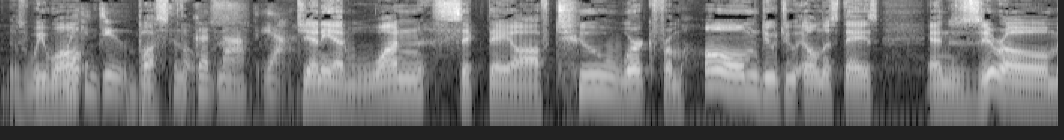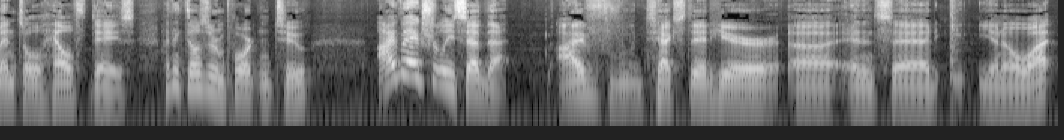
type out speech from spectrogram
because we won't we can do bust some those. good math. Yeah. Jenny had one sick day off, two work from home due to illness days, and zero mental health days. I think those are important too. I've actually said that. I've texted here uh, and said, you know what?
